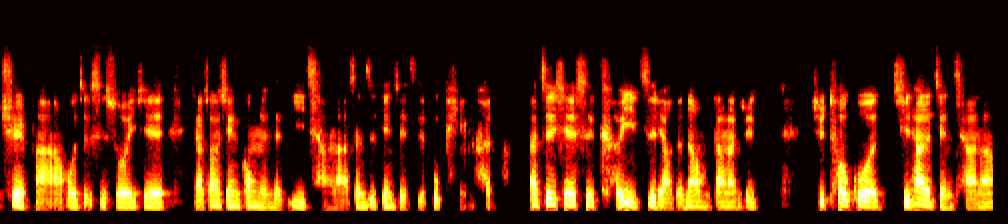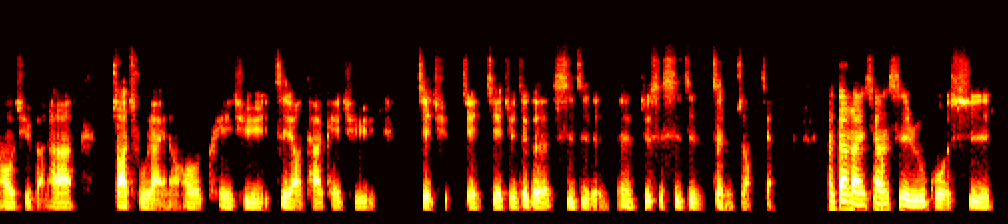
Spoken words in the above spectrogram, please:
缺乏，或者是说一些甲状腺功能的异常啦，甚至电解质不平衡。那这些是可以治疗的。那我们当然去去透过其他的检查，然后去把它抓出来，然后可以去治疗它，可以去解决解解决这个失智的，嗯，就是失智症状这样。那当然，像是如果是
